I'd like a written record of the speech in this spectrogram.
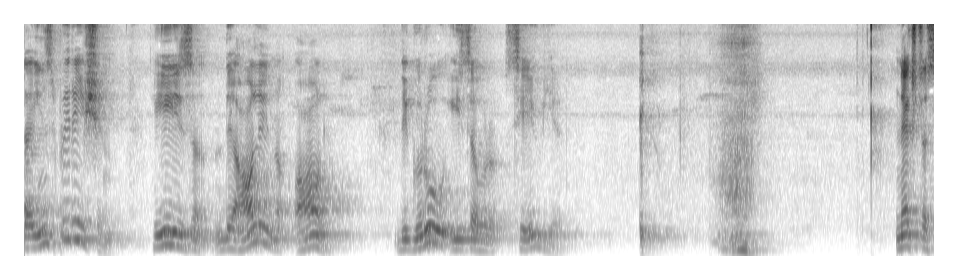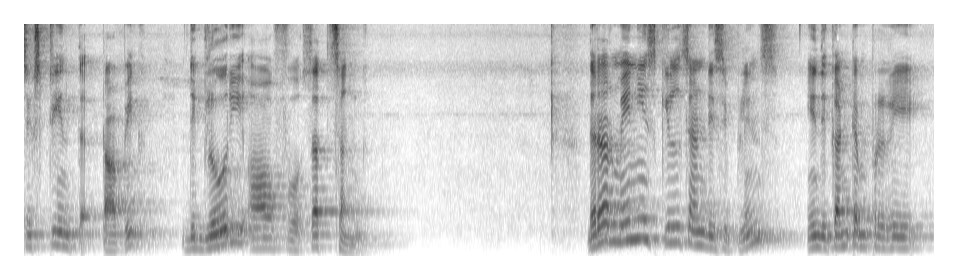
the inspiration he is the all in all the guru is our saviour next sixteenth topic the glory of Satsang There are many skills and disciplines in the contemporary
